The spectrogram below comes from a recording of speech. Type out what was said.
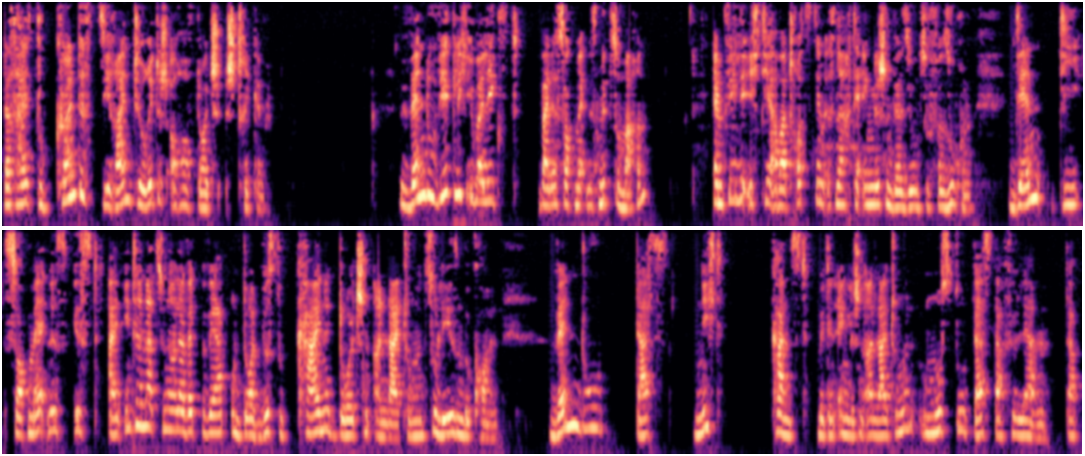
Das heißt, du könntest sie rein theoretisch auch auf Deutsch stricken. Wenn du wirklich überlegst, bei der Sock Madness mitzumachen, empfehle ich dir aber trotzdem, es nach der englischen Version zu versuchen. Denn die Sock Madness ist ein internationaler Wettbewerb und dort wirst du keine deutschen Anleitungen zu lesen bekommen. Wenn du das nicht kannst mit den englischen Anleitungen, musst du das dafür lernen. Da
